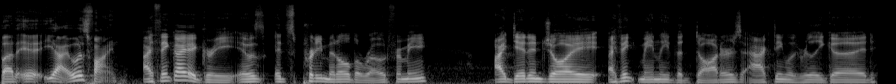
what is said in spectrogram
But it, yeah, it was fine. I think I agree. It was it's pretty middle of the road for me. I did enjoy I think mainly the daughter's acting was really good.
